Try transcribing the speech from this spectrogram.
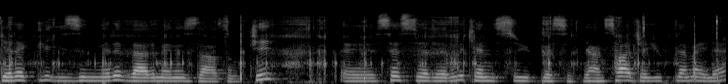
gerekli izinleri vermeniz lazım ki e, ses verilerini kendisi yüklesin. Yani sadece yüklemeyle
